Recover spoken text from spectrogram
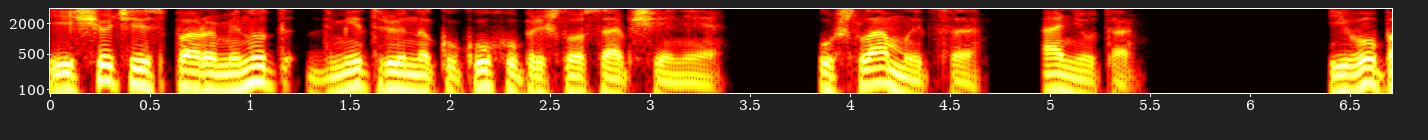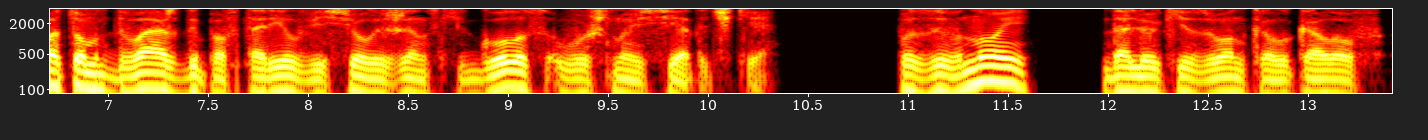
Еще через пару минут Дмитрию на кукуху пришло сообщение. Ушла мыться. Анюта. Его потом дважды повторил веселый женский голос в ушной сеточке. Позывной, далекий звон колоколов,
